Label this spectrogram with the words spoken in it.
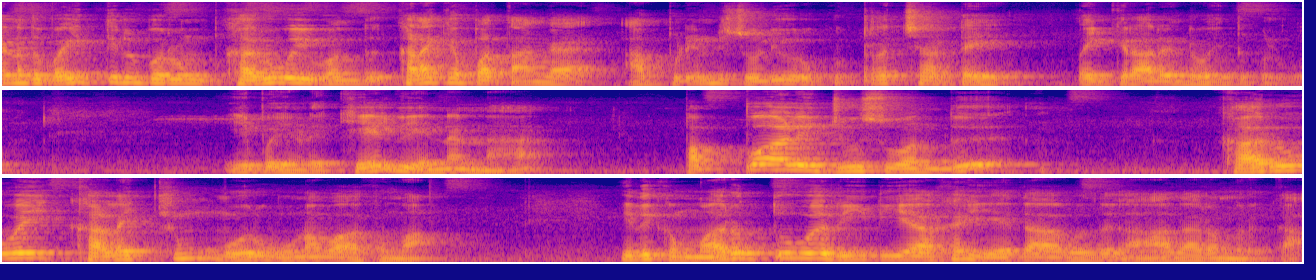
எனது வயிற்றில் வரும் கருவை வந்து கலைக்க பார்த்தாங்க அப்படின்னு சொல்லி ஒரு குற்றச்சாட்டை வைக்கிறார் என்று வைத்துக்கொள்வோம் இப்போ என்னுடைய கேள்வி என்னென்னா பப்பாளி ஜூஸ் வந்து கருவை கலைக்கும் ஒரு உணவாகுமா? இதுக்கு மருத்துவ ரீதியாக ஏதாவது ஆதாரம் இருக்கா?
